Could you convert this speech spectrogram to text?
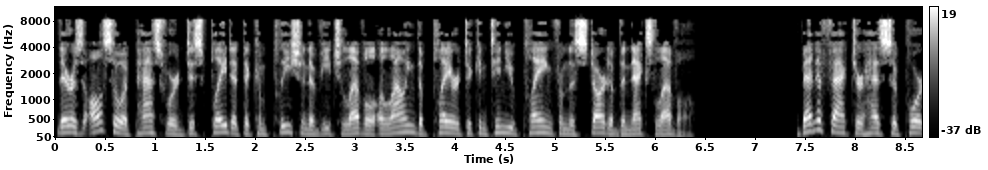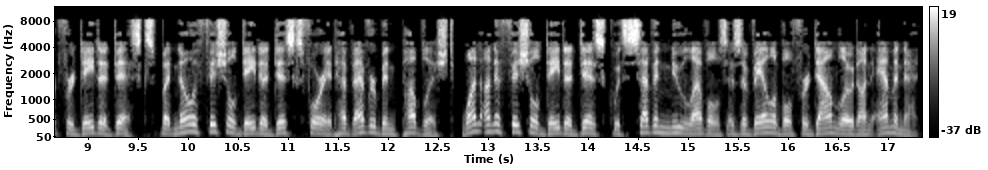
There is also a password displayed at the completion of each level allowing the player to continue playing from the start of the next level. Benefactor has support for data disks but no official data disks for it have ever been published. One unofficial data disk with seven new levels is available for download on Aminet.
